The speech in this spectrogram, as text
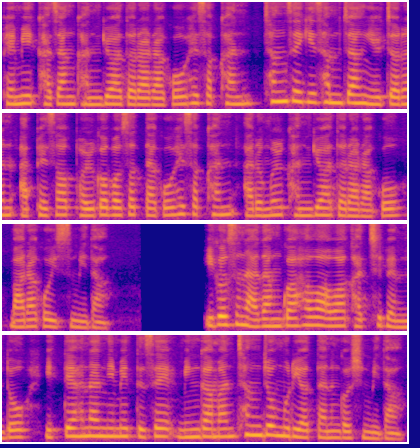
뱀이 가장 간교하더라라고 해석한 창세기 3장 1절은 앞에서 벌거벗었다고 해석한 아름을 간교하더라라고 말하고 있습니다. 이것은 아담과 하와와 같이 뱀도 이때 하나님의 뜻에 민감한 창조물이었다는 것입니다.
